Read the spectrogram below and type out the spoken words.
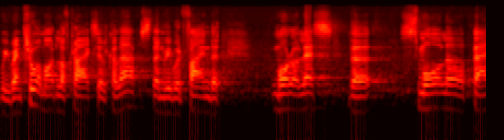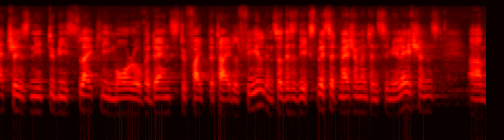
we went through a model of triaxial collapse, then we would find that more or less the smaller patches need to be slightly more overdense to fight the tidal field. And so this is the explicit measurement in simulations. Um,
